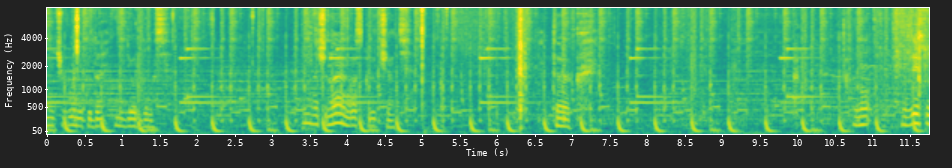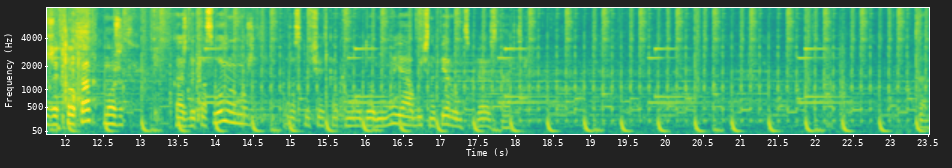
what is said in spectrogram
ничего никуда не дергалось. И начинаем расключать. Так. Ну, здесь уже кто как может. Каждый по-своему может расключать, как ему удобно. Но я обычно первым цепляю стартер. Так,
